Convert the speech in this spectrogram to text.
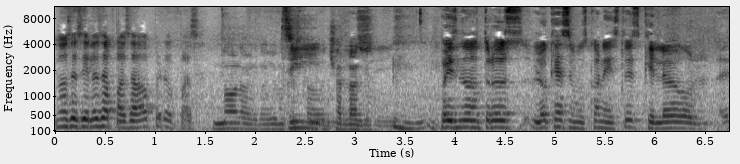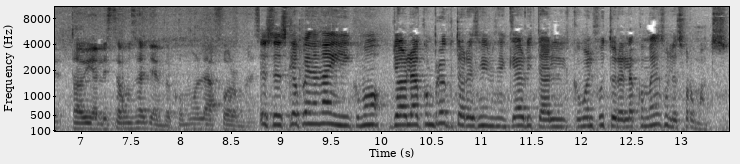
no sé si les ha pasado, pero pasa. No, la verdad, yo he Sí. estado charlando. Pues nosotros lo que hacemos con esto es que lo, eh, todavía le estamos hallando como la forma. ¿Ustedes qué opinan ahí? Como yo hablaba con productores y me dicen que ahorita el, como el futuro de la comedia son los formatos.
